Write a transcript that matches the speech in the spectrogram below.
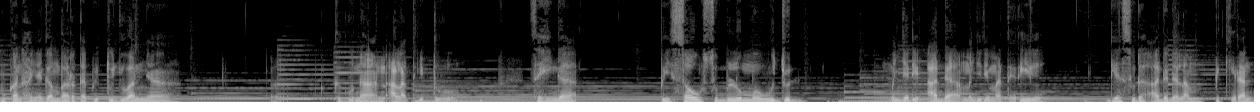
Bukan hanya gambar tapi tujuannya, uh, kegunaan alat itu. Sehingga pisau sebelum mewujud menjadi ada, menjadi material, dia sudah ada dalam pikiran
